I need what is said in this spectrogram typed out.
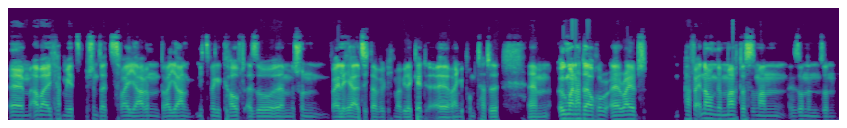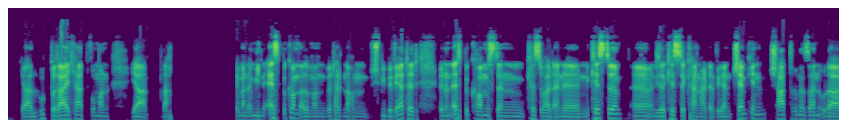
Ähm, aber ich habe mir jetzt bestimmt seit zwei Jahren, drei Jahren nichts mehr gekauft, also ähm, schon eine Weile her, als ich da wirklich mal wieder Geld äh, reingepumpt hatte. Ähm, irgendwann hatte auch äh, Riot ein paar Veränderungen gemacht, dass man so einen, so einen ja, Loot-Bereich hat, wo man ja nach wenn man irgendwie ein S bekommt, also man wird halt nach dem Spiel bewertet, wenn du ein S bekommst, dann kriegst du halt eine, eine Kiste. Äh, in dieser Kiste kann halt entweder ein Champion-Chart drinne sein oder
